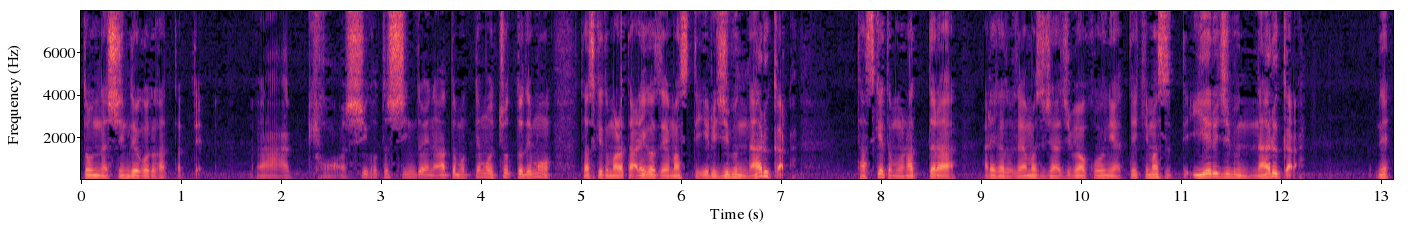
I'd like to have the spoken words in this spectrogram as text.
どんなしんどいことがあったって。ああ、今日仕事しんどいなと思っても、ちょっとでも助けてもらってありがとうございますって言える自分になるから。助けてもらったら、ありがとうございます。じゃあ自分はこういう風にやっていきますって言える自分になるから。ね。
